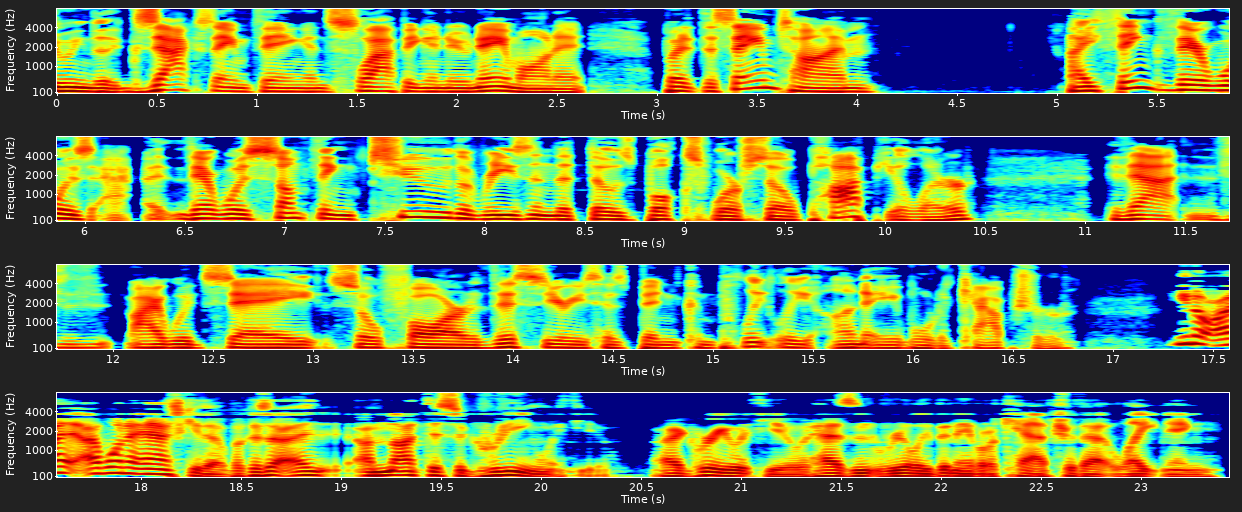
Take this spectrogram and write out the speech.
doing the exact same thing and slapping a new name on it. But at the same time, I think there was there was something to the reason that those books were so popular that th- I would say so far this series has been completely unable to capture. You know, I, I want to ask you though, because I, I'm not disagreeing with you. I agree with you. It hasn't really been able to capture that lightning.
